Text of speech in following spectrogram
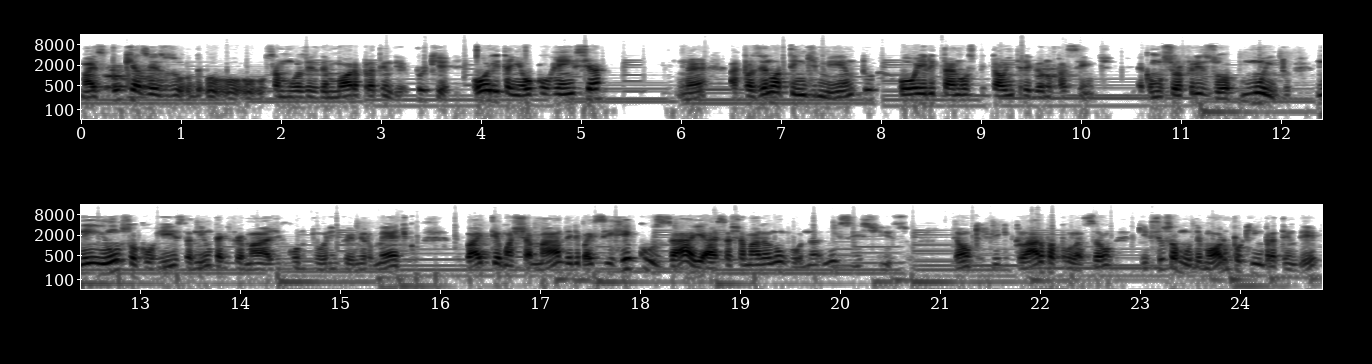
Mas por que às vezes o, o, o, o SAMU às vezes demora para atender? Por quê? Ou ele tem ocorrência, né, fazendo um atendimento, ou ele está no hospital entregando o paciente. É como o senhor frisou, muito. Nenhum socorrista, nenhum técnico de enfermagem, condutor, enfermeiro médico vai ter uma chamada, ele vai se recusar e ah, essa chamada eu não vou. Não, não existe isso. Então, que fique claro para a população que se o SAMU demora um pouquinho para atender,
